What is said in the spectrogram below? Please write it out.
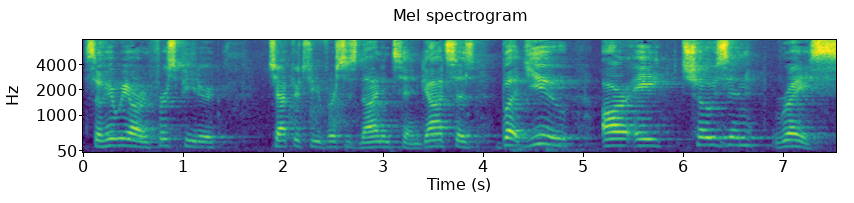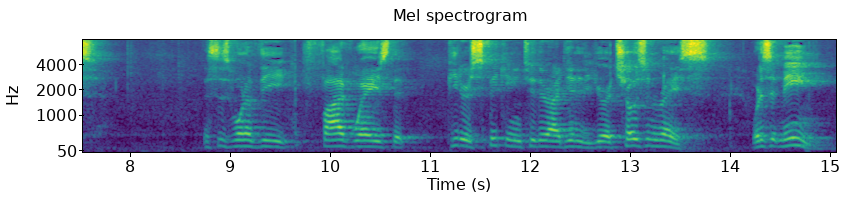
So here we are in 1 Peter chapter 2 verses 9 and 10. God says, "But you are a chosen race." This is one of the five ways that Peter is speaking into their identity. You're a chosen race. What does it mean?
